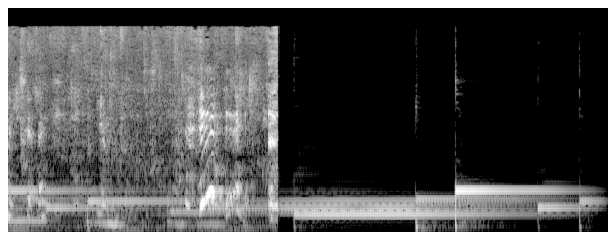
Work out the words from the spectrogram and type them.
Yan.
